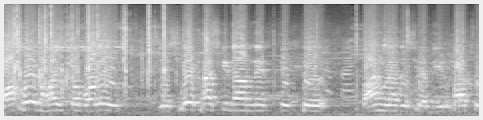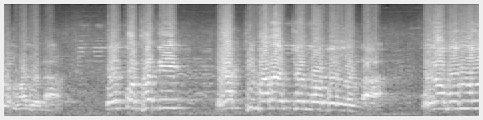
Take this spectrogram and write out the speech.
কখন হয়তো বলে যে শেখ হাসিনার নেতৃত্বে বাংলাদেশে নির্বাচন হবে না। এই কথাটি একটি বারের জন্য বললেন না। ওরা বলল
